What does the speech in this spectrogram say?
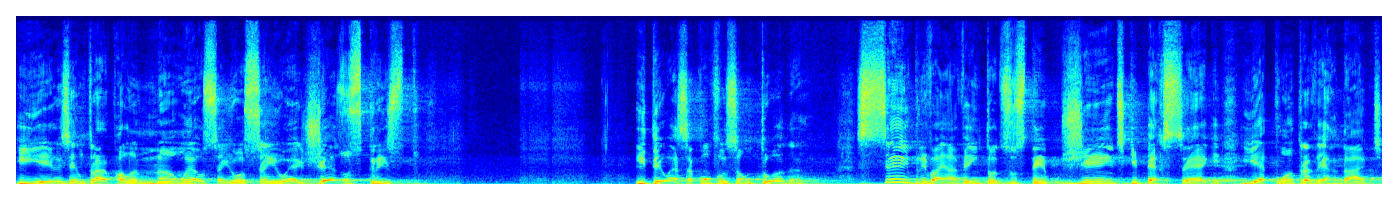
E eles entraram falando: não é o Senhor, o Senhor é Jesus Cristo. E deu essa confusão toda. Sempre vai haver em todos os tempos gente que persegue e é contra a verdade.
